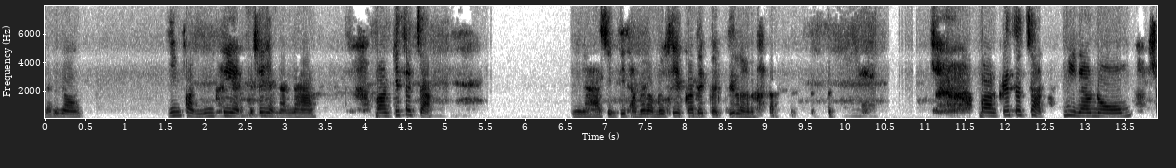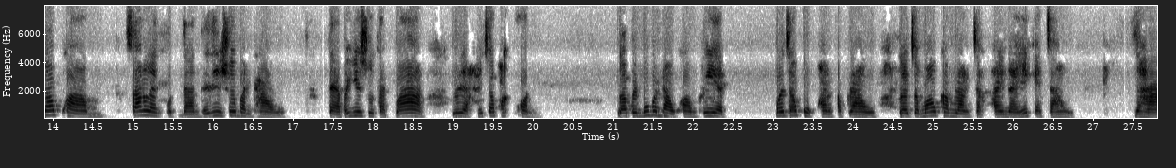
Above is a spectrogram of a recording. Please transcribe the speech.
นะพี่น้อง ยิ่งฟังยิ่งเครียดไม่ใช่อย่างนั้นนะคะบางกิจจักรนี่นะคะสิ่งที่ทำให้เราไม่เครียดก็ได้เกิดขึ้นแล้วนะคะบางคริสตจักรมีแนวโน้มชอบความสร้างแรงกดดันทนที่จะช่วยบรรเทา แต่พระเยซูตรัสว่าเราอยากให้เจ้าพักผ่อน เราเป็นผู้บรรเทาความเครียด เมื่อเจ้าผูกพันกับเรา เราจะมอบกำลังจากภายในให้แก่เจ้านะคะ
